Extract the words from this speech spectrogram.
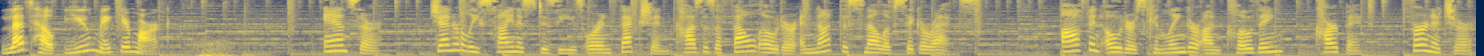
Let's help you make your mark. Answer. Generally sinus disease or infection causes a foul odor and not the smell of cigarettes. Often odors can linger on clothing, carpet, furniture,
